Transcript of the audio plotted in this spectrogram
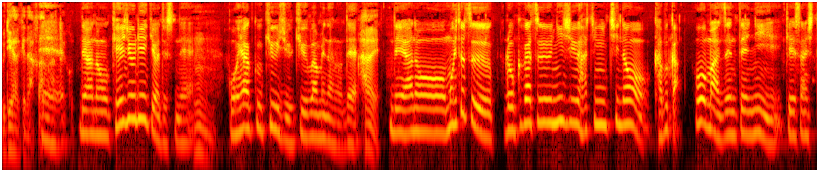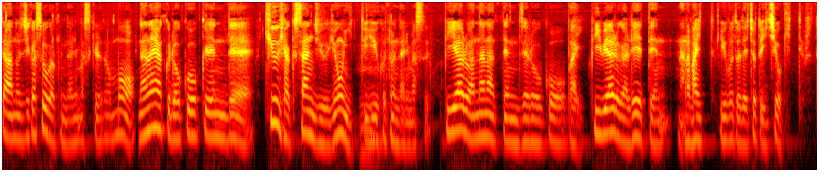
売上高だということ、えー、であの経常利益はですね、うん599番目なので、はい、で、あの、もう一つ、6月28日の株価をまあ前提に計算したあの時価総額になりますけれども、706億円で934位ということになります。うん、PR は7.05倍、PBR が0.7倍ということで、ちょっと1を切っていると。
